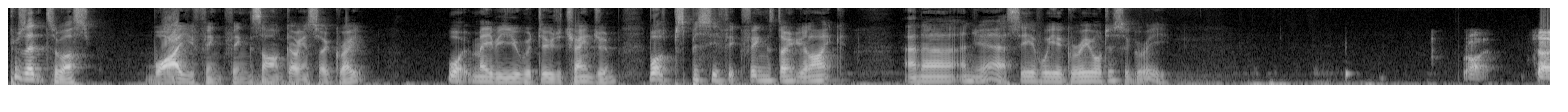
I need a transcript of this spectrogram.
present to us why you think things aren't going so great. What maybe you would do to change them. What specific things don't you like? And uh, and yeah, see if we agree or disagree. Right. So,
